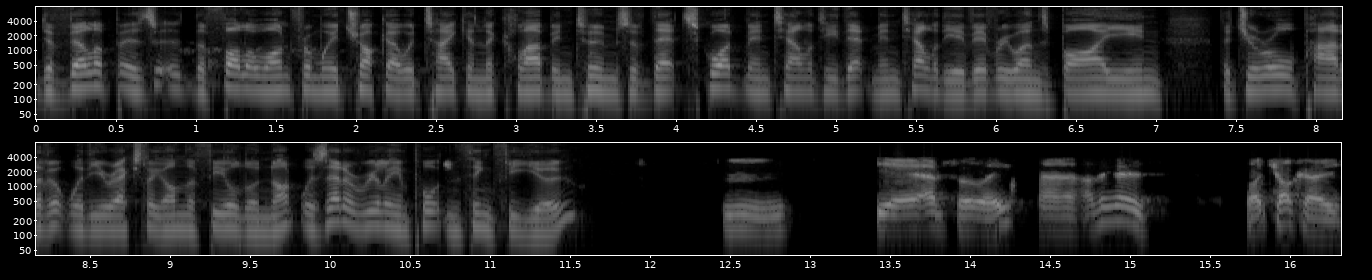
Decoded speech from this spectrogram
develop as uh, the follow on from where Choco had taken the club in terms of that squad mentality, that mentality of everyone's buy in, that you're all part of it, whether you're actually on the field or not? Was that a really important thing for you? Mm, yeah, absolutely. Uh, I think there's like Choco's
